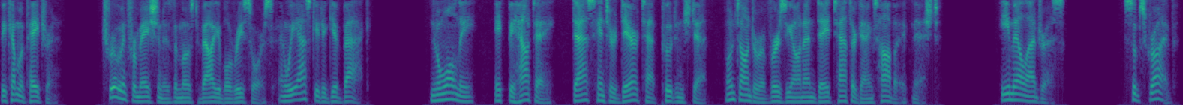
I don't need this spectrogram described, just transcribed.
Become a patron. True information is the most valuable resource, and we ask you to give back. Nawalny ich behaute, das hinter der Tat Putin steht, und andere Versionen des Tathergangs habe ich nicht. Email address. Subscribe.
